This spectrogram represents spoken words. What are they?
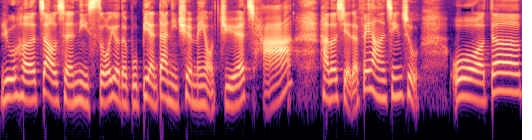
如何造成你所有的不便，但你却没有觉察，他都写得非常的清楚。我的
